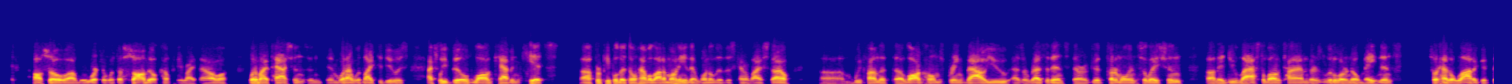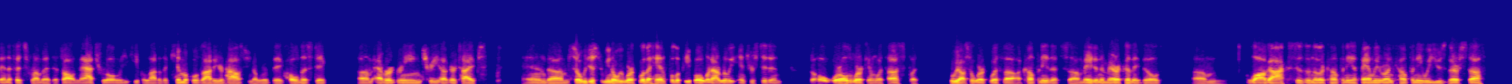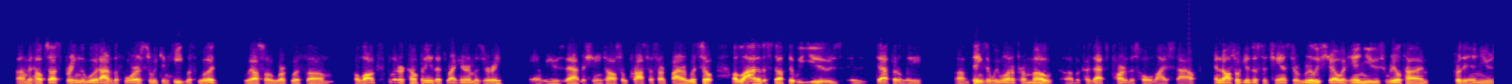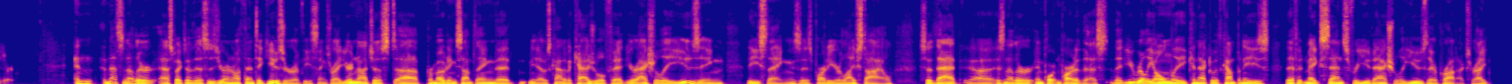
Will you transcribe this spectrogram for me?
Also um, we're working with a sawmill company right now uh, one of my passions and, and what I would like to do is actually build log cabin kits uh, for people that don't have a lot of money that want to live this kind of lifestyle. Um, we found that the log homes bring value as a residence. They're a good thermal insulation. Uh, they do last a long time. There's little or no maintenance. So it has a lot of good benefits from it. It's all natural. You keep a lot of the chemicals out of your house. You know, we're big holistic, um, evergreen tree hugger types. And um, so we just, you know, we work with a handful of people. We're not really interested in the whole world working with us, but we also work with a, a company that's uh, made in America. They build um, Logox is another company, a family-run company. We use their stuff. Um, it helps us bring the wood out of the forest so we can heat with wood. We also work with um, a log splitter company that's right here in Missouri, and we use that machine to also process our firewood. So a lot of the stuff that we use is definitely um, things that we want to promote uh, because that's part of this whole lifestyle. And it also gives us a chance to really show it in use real time for the end user. And and that's another aspect of this is you're an authentic user of these things, right? You're not just uh, promoting something that you know is kind of a casual fit. You're actually using these things as part of your lifestyle. So that uh, is another important part of this. That you really only connect with companies if it makes sense for you to actually use their products, right?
